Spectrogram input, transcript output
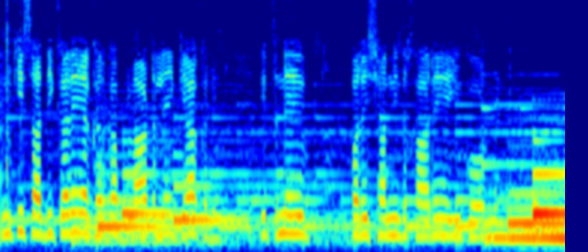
उनकी शादी करें या घर का प्लाट लें? क्या करें? इतने परेशानी दिखा रहे हैं ये गवर्नमेंट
